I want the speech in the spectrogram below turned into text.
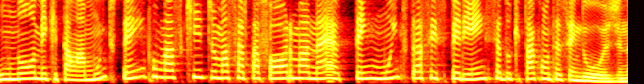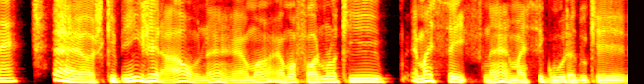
Um nome que está lá há muito tempo, mas que de uma certa forma, né, tem muito dessa experiência do que está acontecendo hoje, né? É, acho que em geral, né, é uma, é uma fórmula que é mais safe, né? É mais segura do que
